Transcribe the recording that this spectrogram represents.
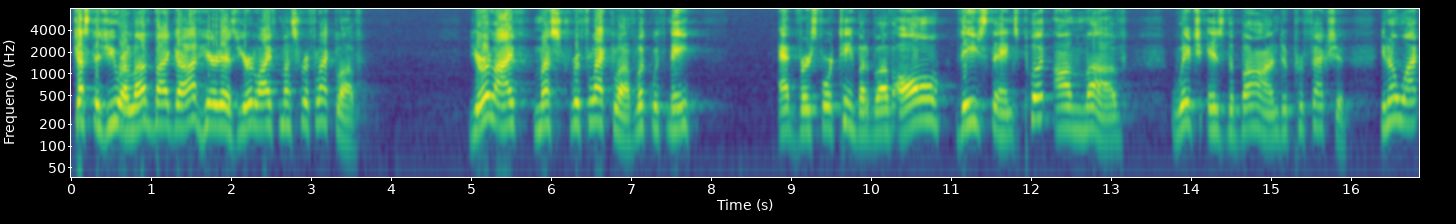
Just as you are loved by God, here it is. Your life must reflect love. Your life must reflect love. Look with me at verse 14. But above all these things, put on love, which is the bond of perfection. You know what?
